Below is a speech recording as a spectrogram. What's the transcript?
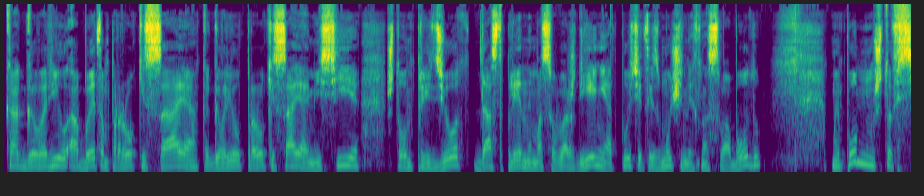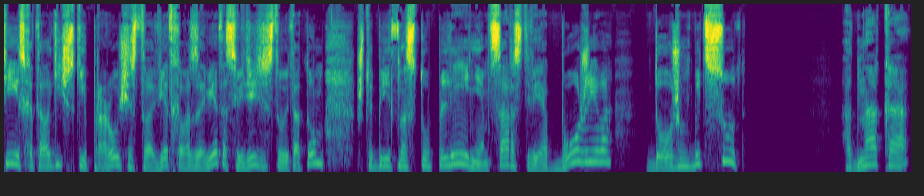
как говорил об этом пророк Исаия, как говорил пророк Исаия о Мессии, что он придет, даст пленным освобождение, отпустит измученных на свободу. Мы помним, что все эсхатологические пророчества Ветхого Завета свидетельствуют о том, что перед наступлением Царствия Божьего должен быть суд. Однако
